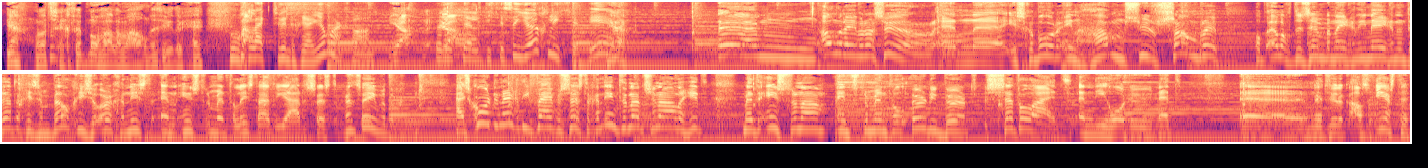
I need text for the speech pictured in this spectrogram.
Ja, wat zegt het nog allemaal natuurlijk hè? Hoe gelijk 20 jaar jonger gewoon. Ja, ja. dat liedje. Het is een jeugdliedje. Heerlijk. Ehm, André Brasseur en, eh, is geboren in Ham-sur-Sambre op 11 december 1939. Is een Belgische organist en instrumentalist uit de jaren 60 en 70. Hij scoorde in 1965 een internationale hit met de instrumental Early Bird Satellite. En die hoorde u net eh, natuurlijk als eerste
